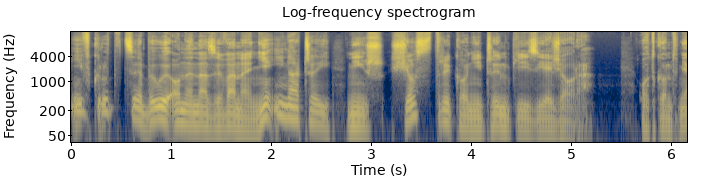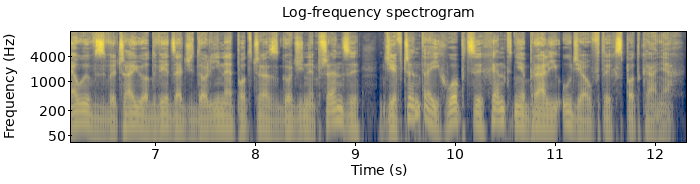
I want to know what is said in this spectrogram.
I wkrótce były one nazywane nie inaczej niż siostry koniczynki z jeziora. Odkąd miały w zwyczaju odwiedzać dolinę podczas godziny przędzy, dziewczęta i chłopcy chętnie brali udział w tych spotkaniach.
